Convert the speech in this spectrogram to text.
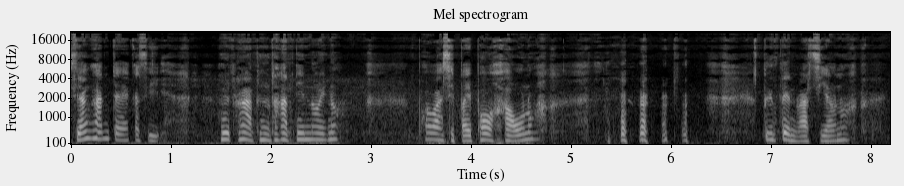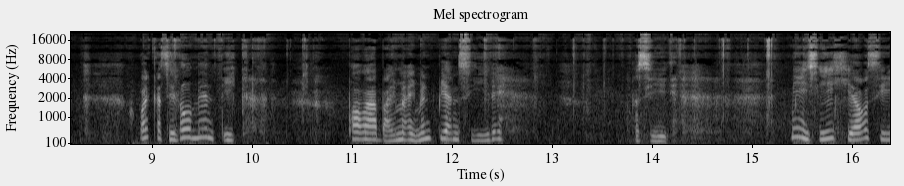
เสียงหันใจกะสิหืดหาดหืดหาดนิดหน่อยเนาะเพราะว่าสิไปพ่อเขาเนาะตื่นเต้นหวาดเสียวเนาะไว้กะสิโรแมนติก เพราะว่าใบใหม่มันเปลี่ยนสีเด้กะสี มีสีเขียวสี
